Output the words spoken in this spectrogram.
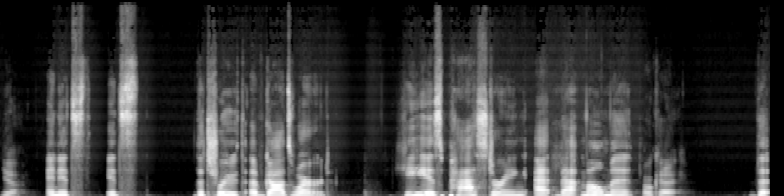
yeah, and it's it's the truth of God's word, he is pastoring at that moment okay, the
